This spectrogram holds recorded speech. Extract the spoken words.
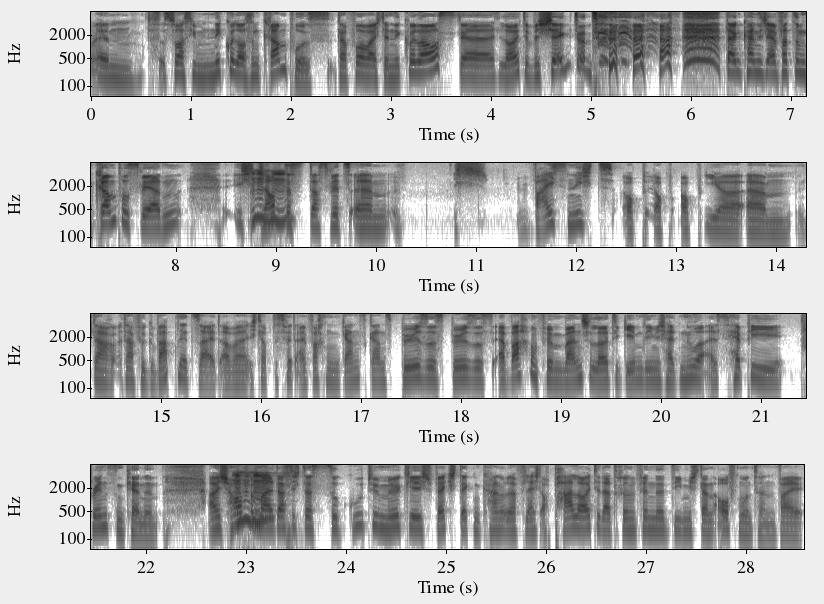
ähm, das ist sowas wie Nikolaus und Krampus. Davor war ich der Nikolaus, der Leute beschenkt und dann kann ich einfach zum Krampus werden. Ich glaube, mhm. das, das wird, ähm, ich weiß nicht, ob, ob, ob ihr ähm, da, dafür gewappnet seid, aber ich glaube, das wird einfach ein ganz, ganz böses, böses Erwachen für manche Leute geben, die mich halt nur als Happy Prinzen kennen. Aber ich hoffe mhm. mal, dass ich das so gut wie möglich wegstecken kann oder vielleicht auch ein paar Leute da drin finde, die mich dann aufmuntern, weil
